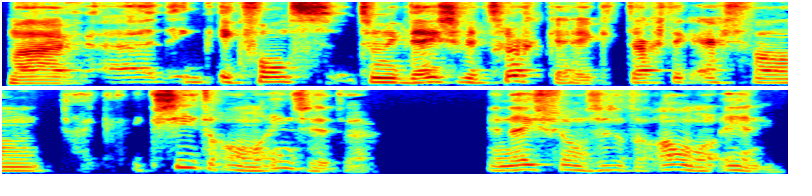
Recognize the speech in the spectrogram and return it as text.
Maar eh, ik, ik vond, toen ik deze weer terugkeek, dacht ik echt van, ik, zie het er allemaal in zitten. In deze film zit het er allemaal in.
